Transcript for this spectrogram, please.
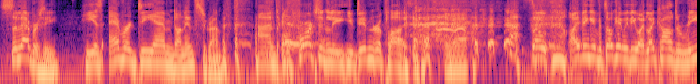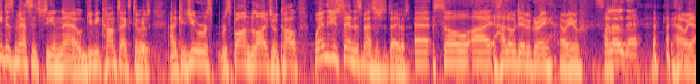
celebrity he has ever DM'd on Instagram. and unfortunately, you didn't reply. yeah. so I think if it's okay with you, I'd like Carl to read his message to you now and give you context to it. And could you res- respond live to it? Carl, when did you send this message to David? Uh, so, uh, hello, David Gray. How are you? So, hello there How are you?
